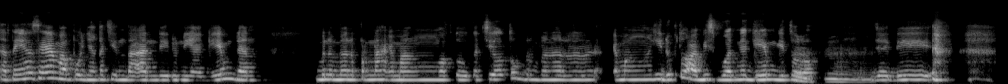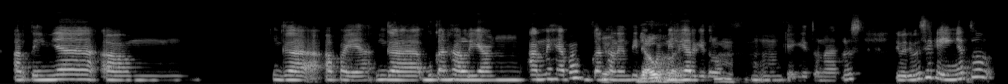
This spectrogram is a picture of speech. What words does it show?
artinya saya emang punya kecintaan di dunia game dan bener-bener pernah emang waktu kecil tuh bener-bener emang hidup tuh habis buat ngegame gitu loh. Hmm. Jadi artinya em, nggak apa ya, nggak bukan hal yang aneh apa, bukan Ya, hal yang tidak lah ya. familiar gitu loh. Hmm. Mm-mm, kayak gitu. Nah terus tiba-tiba saya keinget tuh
